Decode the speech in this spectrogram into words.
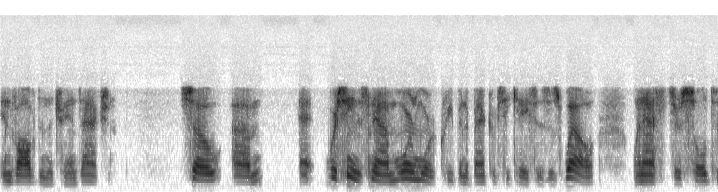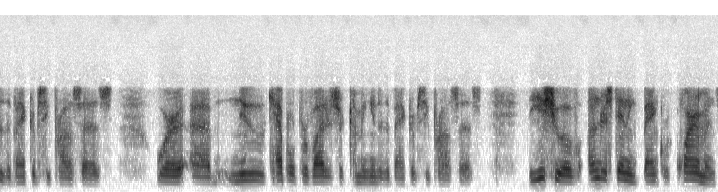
involved in the transaction. So um, we're seeing this now more and more creep into bankruptcy cases as well when assets are sold through the bankruptcy process or um, new capital providers are coming into the bankruptcy process. The issue of understanding bank requirements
